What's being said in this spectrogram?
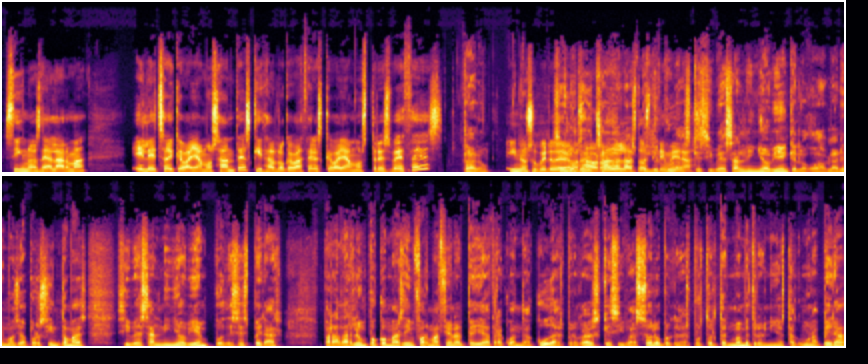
signos de alarma, el hecho de que vayamos antes, quizás lo que va a hacer es que vayamos tres veces Claro. y nos Sí, hubiéramos dicho ahorrado las las dos películas, primeras. que si ves al niño bien, que luego hablaremos ya por síntomas, si ves al niño bien, puedes esperar para darle un poco más de información al pediatra cuando acudas. Pero claro, es que si vas solo porque le has puesto el termómetro, el niño está como una pera,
